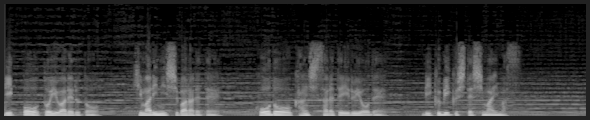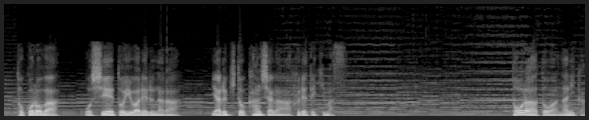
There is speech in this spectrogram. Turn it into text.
立法と言われると、決まりに縛られて、行動を監視されているようで、ビクビクしてしまいます。ところが、教えと言われるなら、やる気と感謝が溢れてきます。トーラーとは何か？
